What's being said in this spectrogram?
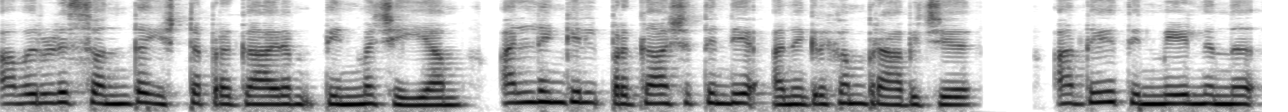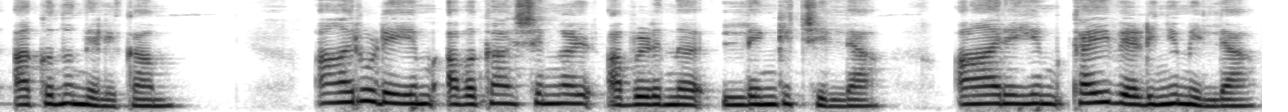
അവരുടെ സ്വന്തം ഇഷ്ടപ്രകാരം തിന്മ ചെയ്യാം അല്ലെങ്കിൽ പ്രകാശത്തിന്റെ അനുഗ്രഹം പ്രാപിച്ച് അതേ തിന്മയിൽ നിന്ന് അകന്നു നിൽക്കാം. ആരുടെയും അവകാശങ്ങൾ അവിടുന്ന് ലംഘിച്ചില്ല ആരെയും കൈവെടിഞ്ഞുമില്ല.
